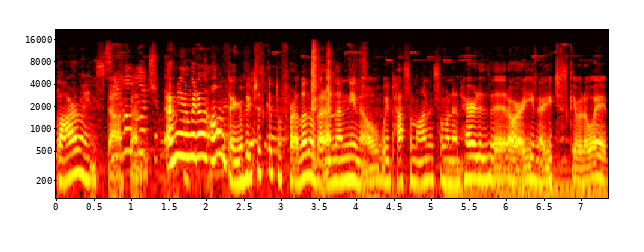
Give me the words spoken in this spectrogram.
borrowing stuff. And, I mean, we don't own things. We just get them for a little bit and then, you know, we pass them on and someone inherits it or, you know, you just give it away.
